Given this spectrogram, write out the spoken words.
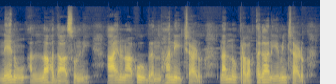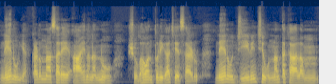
నేను అల్లాహ్ దాసుణ్ణి. ఆయన నాకు గ్రంథాన్ని ఇచ్చాడు నన్ను ప్రవక్తగా నియమించాడు. నేను ఎక్కడున్నా సరే ఆయన నన్ను శుభవంతునిగా చేశాడు. నేను జీవించి ఉన్నంతకాలం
